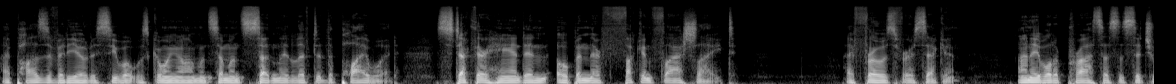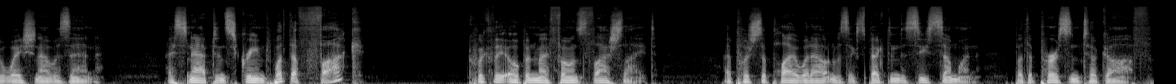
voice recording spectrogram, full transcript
I paused the video to see what was going on when someone suddenly lifted the plywood, stuck their hand in, and opened their fucking flashlight. I froze for a second, unable to process the situation I was in. I snapped and screamed, What the fuck? Quickly opened my phone's flashlight. I pushed the plywood out and was expecting to see someone, but the person took off.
